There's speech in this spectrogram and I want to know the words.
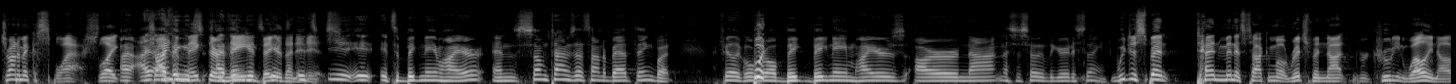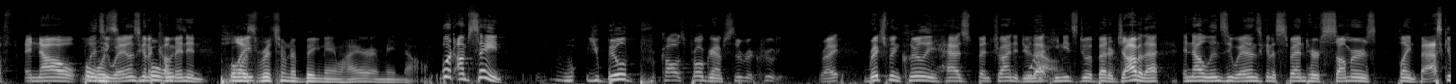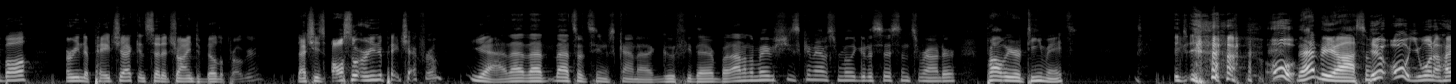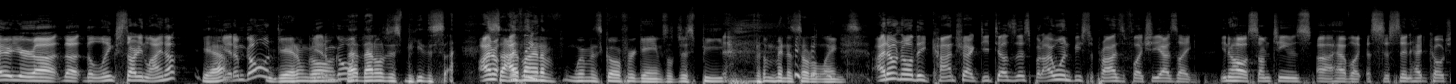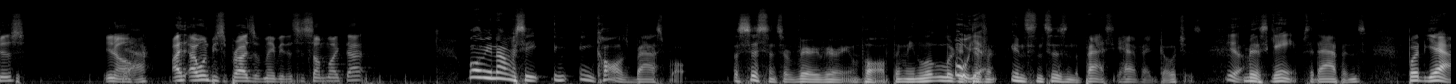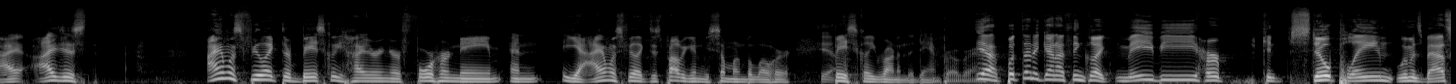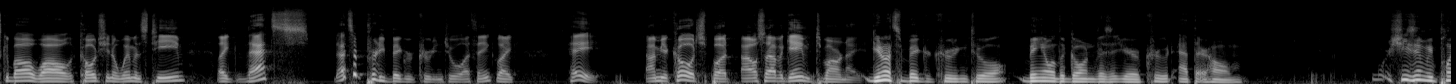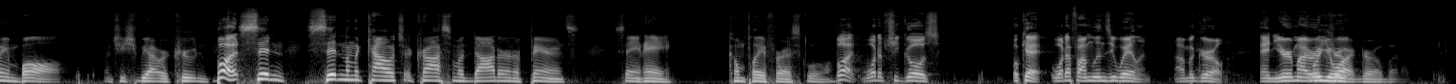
trying to make a splash, like I, I, trying I think to make it's- their I think name it's, bigger it's, than it's, it is. it- it's a big name hire, and sometimes that's not a bad thing. But I feel like overall, big big name hires are not necessarily the greatest thing. We just spent 10 minutes talking about Richman not recruiting well enough, and now But Lindsay Whalen's going to come was- in and play. was Richman a big name hire? I mean, no. But I'm saying you build college programs through recruiting, right? Richman clearly has been trying to do that. He needs to do a better job of that. And now Lindsay Whalen's going to spend her summers playing basketball, earning a paycheck instead of trying to build a program that she's also earning a paycheck from. Yeah, that that that's what seems kind of goofy there. But I don't know. Maybe she's gonna have some really good assistants around her. Probably her teammates. oh, That'd be awesome. here- oh, you want to hire your uh, the the Lynx starting lineup? Yeah, Get 'em going. Get them going. Get going. 'em going. That that'll just be the si- sideline of women's Gopher games. Will just be the Minnesota Lynx. I don't know the contract details of this, but I wouldn't be surprised if like she has like you know how some teams uh, have like assistant head coaches. You know, Yeah. I, I wouldn't be surprised if maybe this is something like that. Well, I mean, obviously, in, in college basketball, assistants are very, very involved. I mean, look, look Oh, at yeah. different instances in the past. You have had coaches Yeah, miss games. It happens. But yeah, I, I just, I almost feel like they're basically hiring her for her name. And yeah, I almost feel like there's probably going to be someone below her yeah, basically running the damn program. yeah. But then again, I think like maybe her can still playing women's basketball while coaching a women's team. Like that's that's a pretty big recruiting tool. I think. Like, hey, I'm your coach, but I also have a game tomorrow night. You know, it's a big recruiting tool. Being able to go and visit your recruit at their home. she's gonna be playing ball when she should be out recruiting. But Sitting sitting on the couch across from a daughter and her parents, saying, "Hey, come play for our school." but what if she goes? Okay, what if I'm Lindsay Whalen? I'm a girl, and you're my Well, recruit. you are a girl, but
